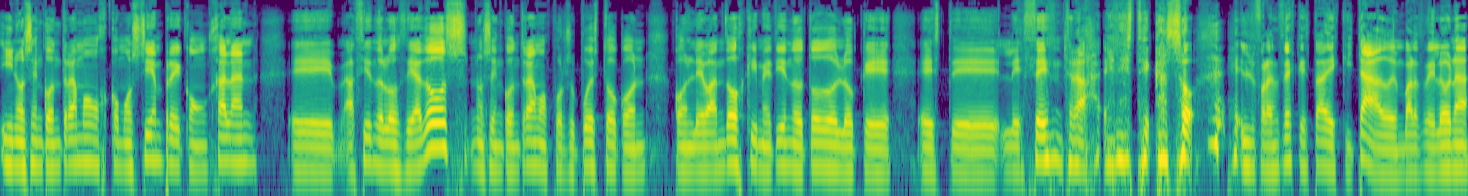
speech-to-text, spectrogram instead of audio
y nos encontramos, como siempre, con Haaland eh, haciéndolos de a dos. Nos encontramos, por supuesto, con, con Lewandowski metiendo todo lo que este, le centra, en este caso, el francés que está desquitado en Barcelona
